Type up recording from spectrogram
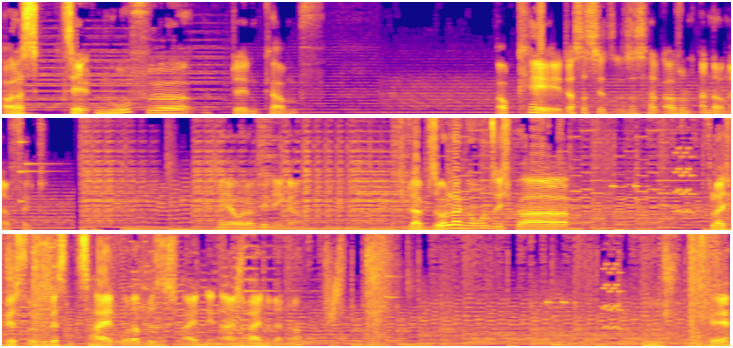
Aber das zählt nur für den Kampf. Okay, das ist jetzt, das hat also einen anderen Effekt. Mehr oder weniger. Ich bleib so lange unsichtbar. Vielleicht bis zu einer gewissen Zeit oder bis ich einen in einen reinrenne. Hm, okay.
